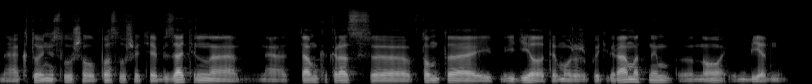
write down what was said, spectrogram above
э, кто не слушал, послушайте обязательно. Э, там как раз э, в том-то и, и дело, ты можешь быть грамотным, но бедным,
